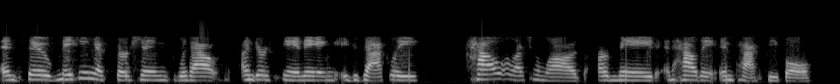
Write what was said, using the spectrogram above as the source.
And so making assertions without understanding exactly how election laws are made and how they impact people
